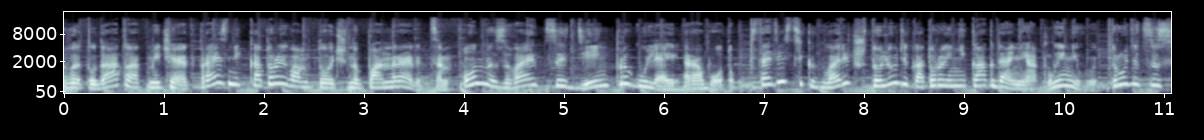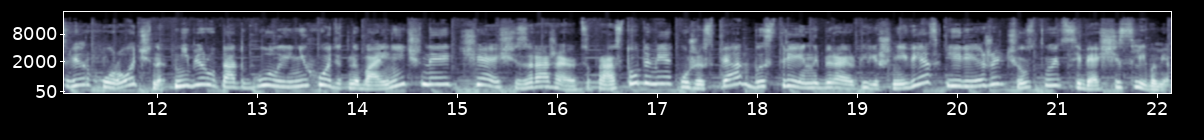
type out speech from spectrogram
В эту дату отмечают праздник, который вам точно понравится. Он называется «День прогуляй работу». Статистика говорит, что люди, которые никогда не отлынивают, трудятся сверхурочно, не берут отгулы и не ходят на больничные, чаще заражаются простудами, уже спят, быстрее набирают лишний вес и реже чувствуют себя счастливыми.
